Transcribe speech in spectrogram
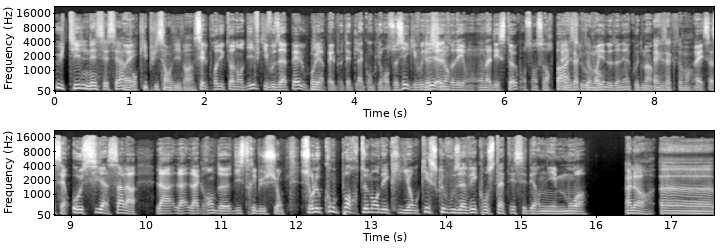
utile nécessaire Oui. pour qu'ils puissent en vivre. C'est le producteur d'endives qui vous appelle ou qui Oui. appelle peut-être la concurrence aussi et qui vous Bien dit sûr. attendez, on, on a des stocks, on s'en sort pas. Est-ce que vous pourriez nous donner un coup de main? Exactement. Oui, ça sert aussi à ça, la- la grande distribution. Sur le comportement des clients, qu'est-ce que vous avez constaté ces derniers mois Alors, euh,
